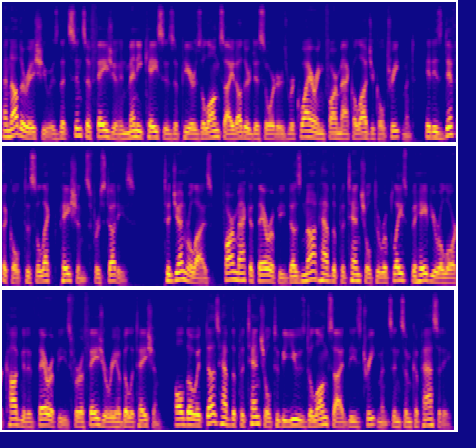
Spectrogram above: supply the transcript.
Another issue is that since aphasia in many cases appears alongside other disorders requiring pharmacological treatment, it is difficult to select patients for studies. To generalize, pharmacotherapy does not have the potential to replace behavioral or cognitive therapies for aphasia rehabilitation, although it does have the potential to be used alongside these treatments in some capacity.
